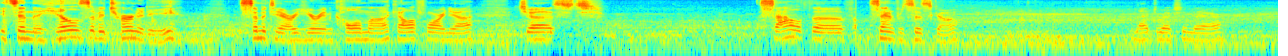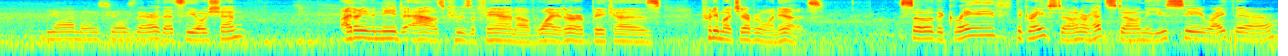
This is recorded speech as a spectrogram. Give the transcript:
It's in the Hills of Eternity Cemetery here in Colma, California, just south of San Francisco that direction there. Beyond those hills there, that's the ocean. I don't even need to ask who's a fan of Wyatt Earp because pretty much everyone is. So the grave, the gravestone or headstone that you see right there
